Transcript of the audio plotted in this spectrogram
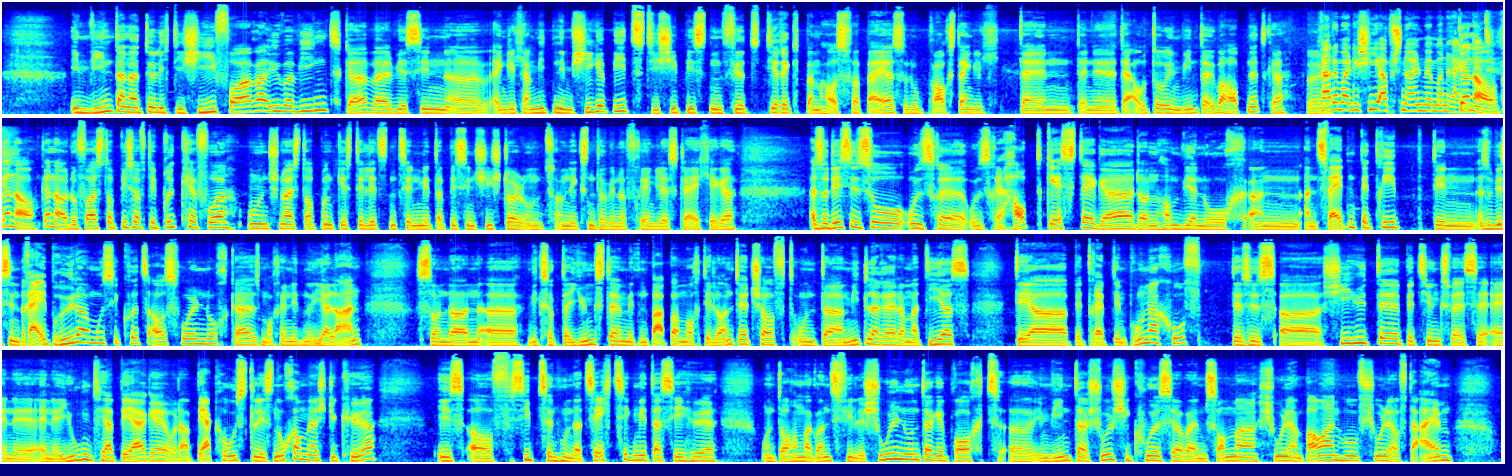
Im Winter natürlich die Skifahrer überwiegend, gell, weil wir sind äh, eigentlich auch mitten im Skigebiet. Die Skipisten führt direkt beim Haus vorbei, also du brauchst eigentlich dein, deine, dein Auto im Winter überhaupt nicht. Gell, Gerade mal die Ski abschnallen, wenn man reingeht. Genau, genau, genau. Du fährst da bis auf die Brücke vor und schnallst ab und gehst die letzten 10 Meter bis in den Skistall und am nächsten Tag in der Früh eigentlich das Gleiche. Gell? Also das sind so unsere, unsere Hauptgäste. Gell? Dann haben wir noch einen, einen zweiten Betrieb. Den, also wir sind drei Brüder, muss ich kurz ausholen noch. Gell? Das mache ja nicht nur ich allein, sondern äh, wie gesagt der Jüngste mit dem Papa macht die Landwirtschaft und der Mittlere, der Matthias, der betreibt den Brunachhof. Das ist eine Skihütte bzw. Eine, eine Jugendherberge oder ein Berghostel ist noch einmal ein Stück höher, ist auf 1760 Meter Seehöhe und da haben wir ganz viele Schulen untergebracht. Äh, Im Winter Schulskikurse, aber im Sommer Schule am Bauernhof, Schule auf der Alm.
